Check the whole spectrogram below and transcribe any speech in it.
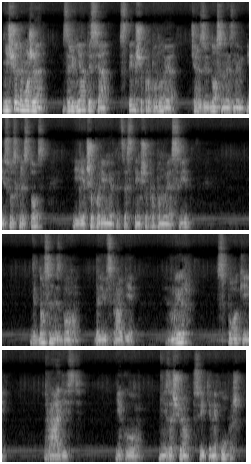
Ніщо не може зрівнятися з тим, що пропонує через відносини з ним Ісус Христос, і якщо порівнювати це з тим, що пропонує світ, відносини з Богом дають справді мир, спокій, радість, яку ні за що в світі не купиш.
